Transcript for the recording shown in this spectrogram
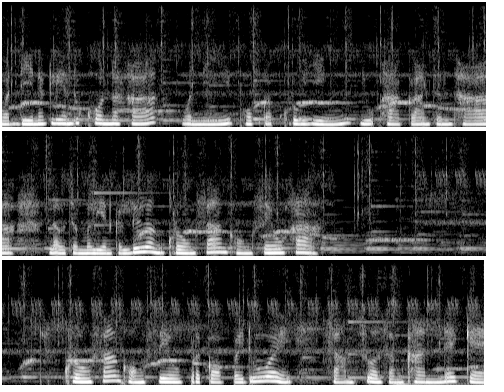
วัสดีนักเรียนทุกคนนะคะ วันนี้พบกับครูหญิง ยุพากลางจันทา เราจะมาเรียนกันเรื่องโครงสร้างของเซลล์ค่ะ โครงสร้างของเซลล์ประกอบไปด้วย 3 ส่วนสำคัญได้แก่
